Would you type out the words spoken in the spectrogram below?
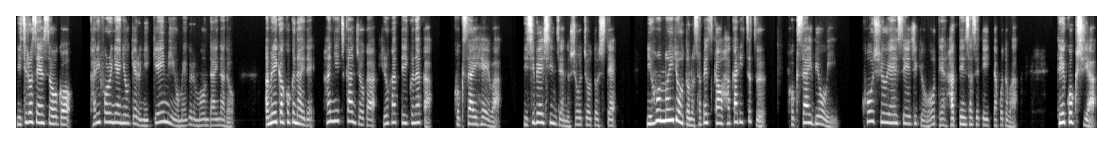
日露戦争後、カリフォルニアにおける日系移民をめぐる問題など、アメリカ国内で反日感情が広がっていく中、国際平和、日米親善の象徴として、日本の医療との差別化を図りつつ、国際病院、公衆衛生事業を発展させていったことは、帝国史や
